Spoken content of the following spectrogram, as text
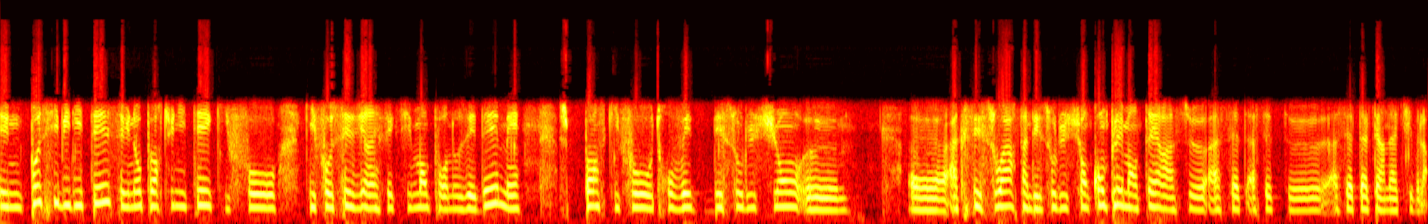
une possibilité, c'est une opportunité qu'il faut, qu'il faut saisir effectivement pour nous aider, mais je pense qu'il faut trouver des solutions euh, euh, accessoires, enfin des solutions complémentaires à, ce, à cette, à cette, euh, à cette alternative-là.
